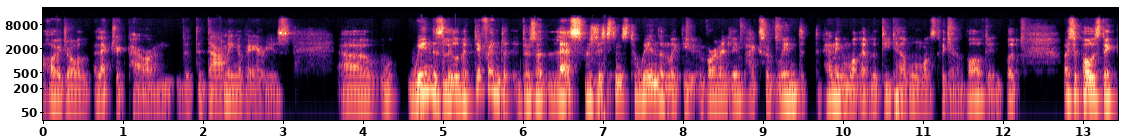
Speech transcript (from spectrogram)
hydroelectric power and the, the damming of areas. Uh, wind is a little bit different. There's a less resistance to wind and like the environmental impacts of wind, depending on what level of detail one wants to get involved in. But I suppose the,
